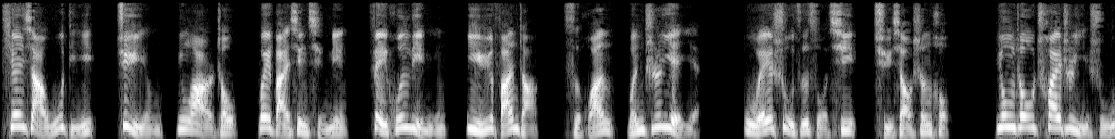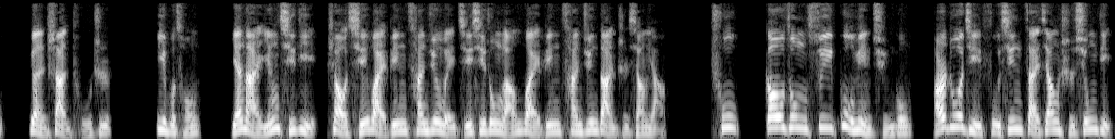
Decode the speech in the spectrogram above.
天下无敌。拒颍雍二州，为百姓请命。废婚立名，易于反掌，此还闻之业也。勿为庶子所欺，取笑身后。雍州揣之以熟，愿善图之，亦不从。言乃迎其弟，票其外兵参军，为及西中郎外兵参军，旦至襄阳。初，高宗虽顾命群公，而多记负心在江时兄弟。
